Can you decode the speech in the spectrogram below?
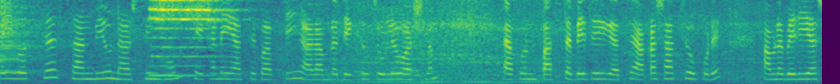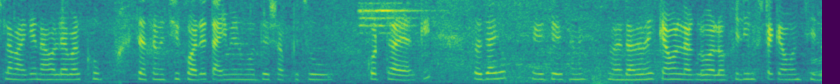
এই হচ্ছে সানভিউ নার্সিং হোম এখানেই আছে পাপড়ি আর আমরা দেখেও চলেও আসলাম। এখন পাঁচটা বেজেই গেছে আকাশ আছে ওপরে। আমরা বেরিয়ে আসলাম আগে না হলে আবার খুব চেঁচামেচি করে টাইমের মধ্যে সব কিছু করতে হয় আর কি। তো যাই হোক এই যে এখানে দাদাভাই কেমন লাগল বলো? ফিলিংসটা কেমন ছিল?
